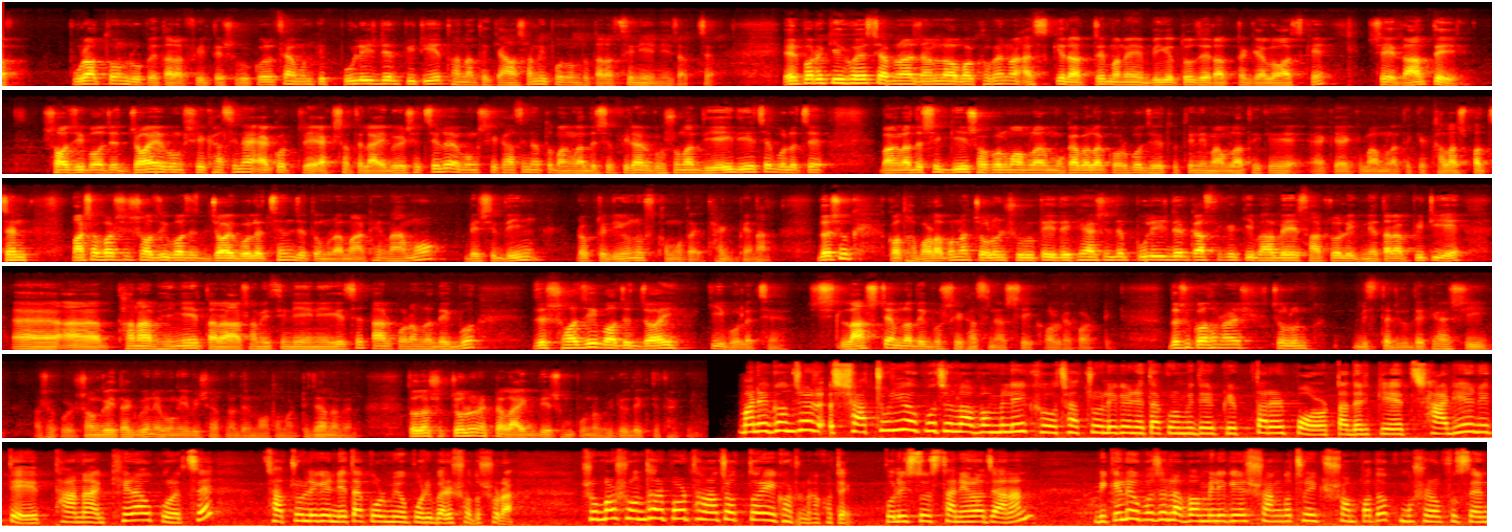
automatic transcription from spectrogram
পুরাতন রূপে তারা ফিরতে শুরু করেছে, এমনকি পুলিশদের পিটিয়ে থানা থেকে আসামি পর্যন্ত তারা ছিনিয়ে নিয়ে যাচ্ছে। এরপরে কি হয়েছে আপনারা জানলে অবাক হবেন, আজকে রাত্রে মানে বিগত যে রাতটা গেল আজকে, সেই রাতে সজীব অজের জয় এবং শেখ হাসিনা একত্রে একসাথে লাইভে এসেছিল এবং শেখ হাসিনা তো বাংলাদেশে ফেরার ঘোষণা দিয়েই দিয়েছে, বলেছে বাংলাদেশে গিয়ে সকল মামলার মোকাবেলা করব, যেহেতু তিনি মামলা থেকে, একে একে মামলা থেকে খালাস পাচ্ছেন। পাশাপাশি সজীব অজের জয় বলেছেন যে, তোমরা মাঠে নামো, বেশি দিন ডক্টর ইউনুস ক্ষমতায় থাকবে না। দর্শক, কথা বাড়াবো না, চলুন শুরুতেই দেখে আসি যে, পুলিশদের কাছ থেকে কীভাবে ছাত্রলীগ নেতারা পিটিয়ে থানা ভেঙে তারা আসামি ছিনিয়ে নিয়ে গেছে। তারপর আমরা দেখব যে সজীব অজয় জয় কি বলেছে? লাস্টে আমরা দেখব শেখ হাসিনার সেই কল রেকর্ডটি দর্শক, কথা নয়, চলুন বিস্তারিত দেখে আসি। আশা করি সঙ্গেই থাকবেন এবং এই বিষয়ে আপনাদের মতামতটি জানাবেন। তো দর্শক, চলুন একটা লাইক দিয়ে সম্পূর্ণ ভিডিও দেখতে থাকি। মানিকগঞ্জের সাটুরিয়া উপজেলা আওয়ামী লীগ ও ছাত্রলীগের নেতাকর্মীদের গ্রেপ্তারের পর তাদেরকে ছাড়িয়ে নিতে থানা ঘেরাও করেছে ছাত্রলীগের নেতাকর্মী ও পরিবারের সদস্যরা। সোমবার সন্ধ্যার পর থানা চত্বরে এই ঘটনা ঘটে। পুলিশ ও স্থানীয়রা জানান, বিকেলে উপজেলা আওয়ামী লীগের সাংগঠনিক সম্পাদক মোশাররফ হোসেন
